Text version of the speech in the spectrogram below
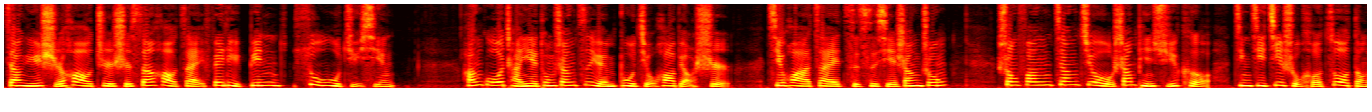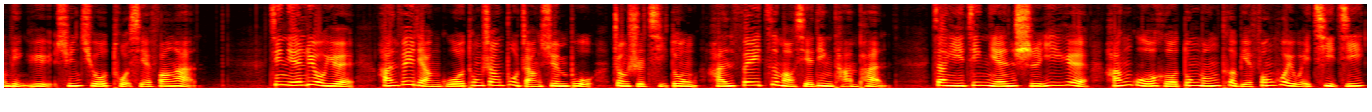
将于十号至十三号在菲律宾宿务举行。韩国产业通商资源部九号表示，计划在此次协商中。双方将就商品许可、经济技术合作等领域寻求妥协方案。今年六月，韩非两国通商部长宣布正式启动韩非自贸协定谈判，将以今年十一月韩国和东盟特别峰会为契机，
